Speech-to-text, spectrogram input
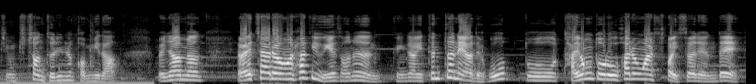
지금 추천드리는 겁니다. 왜냐하면 야외 촬영을 하기 위해서는 굉장히 튼튼해야 되고 또 다용도로 활용할 수가 있어야 되는데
